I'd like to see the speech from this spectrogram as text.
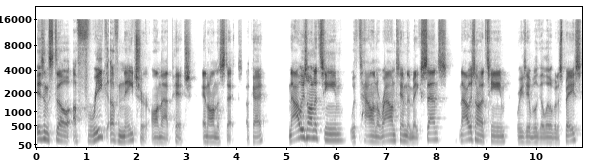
isn't still a freak of nature on that pitch and on the sticks. Okay. Now he's on a team with talent around him that makes sense. Now he's on a team where he's able to get a little bit of space.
